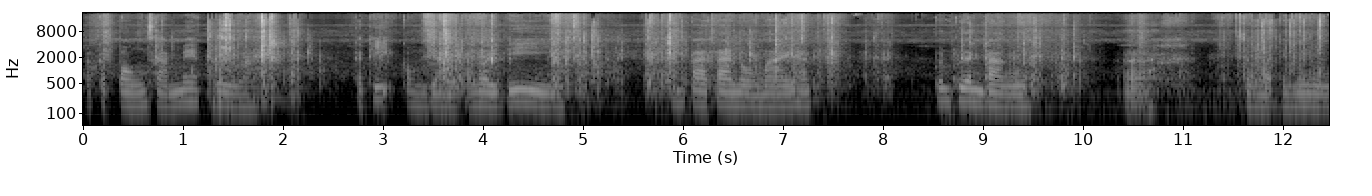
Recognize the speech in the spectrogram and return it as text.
ปลากระป๋องสามแม่ครัว กะทิกล่องใหญ่อร่อยดีน้ำปลาตาหน่อไม้ครับ เพื่อนๆบางอ่าจังหวัดยังไม่รู้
